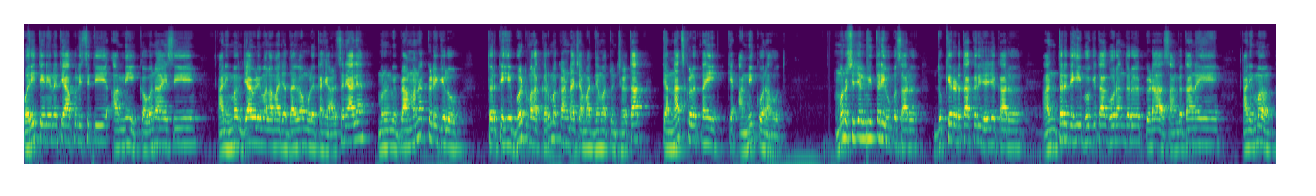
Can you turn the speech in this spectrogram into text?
परितेने ती आपली स्थिती आम्ही कवन आयसी. आणि मग ज्यावेळी मला माझ्या दैवामुळे काही अडचणी आल्या म्हणून मी ब्राह्मणाकडे गेलो. तर ते हे भट मला कर्मकांडाच्या माध्यमातून छळतात. त्यांनाच कळत नाही की आम्ही कोण आहोत. मनुष्यजन्मी तरी उपसार दुःखे रडता करी जय जयकार. अंतरदेही भोगिता घोरांधर पिढा सांगता नये. आणि मग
